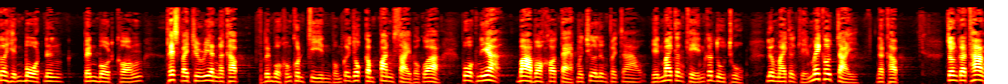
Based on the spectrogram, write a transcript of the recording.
ก็เห็นโบสถ์หนึ่งเป็นโบสถ์ของเพสไบเทเรียนนะครับ เป็นโบสถ์ของคนจีน ผมก็ยกกำปั้นใส่บอกว่า พวกเนี้ยบ้าบอคอแตกมาเชื่อเรื่องพระเจ้า เห็นไม้กางเขนก็ดูถูก เรื่องไม้กางเขนไม่เข้าใจนะครับ จนกระทั่ง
